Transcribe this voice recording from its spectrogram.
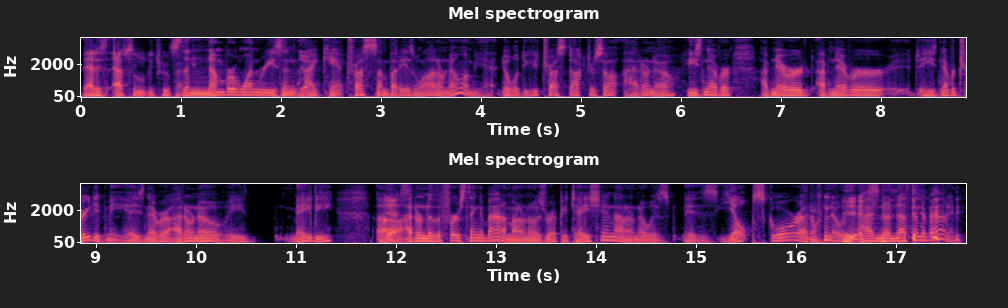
That is absolutely true. It's the number one reason Yep. I can't trust somebody is well, I don't know him yet. Well, do you trust Doctor So? I don't know. He's never. I've never. I've never. He's never treated me. He's never. I don't know. He maybe. Uh, Yes. I don't know the first thing about him. I don't know his reputation. I don't know his his Yelp score. I don't know. I know nothing about him.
